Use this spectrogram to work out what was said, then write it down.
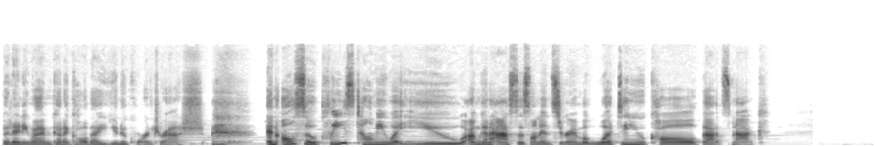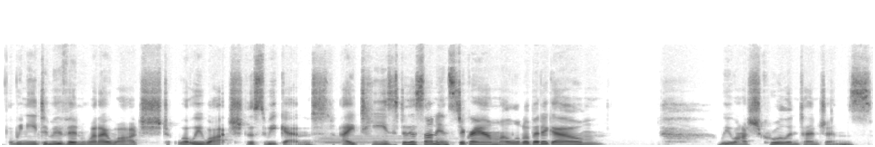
But anyway, I'm going to call that unicorn trash. and also, please tell me what you, I'm going to ask this on Instagram, but what do you call that snack? We need to move in what I watched, what we watched this weekend. I teased this on Instagram a little bit ago. We watched Cruel Intentions.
